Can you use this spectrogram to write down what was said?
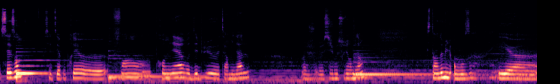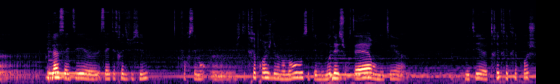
16 ans. C'était à peu près euh, fin première, début euh, terminale, si je me souviens bien. C'était en 2011. Euh, et, là, ça a, été, ça a été très difficile, forcément. J'étais très proche de ma maman, c'était mon modèle sur Terre, on était, on était très très très proches.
